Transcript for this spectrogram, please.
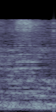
Espírito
